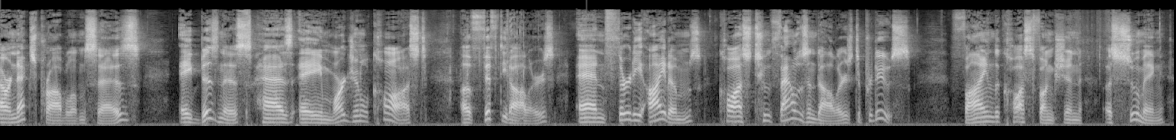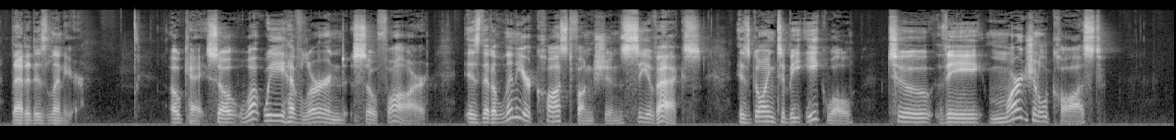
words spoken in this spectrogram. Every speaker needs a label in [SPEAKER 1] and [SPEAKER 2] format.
[SPEAKER 1] Our next problem says a business has a marginal cost of $50 and 30 items cost $2,000 to produce. Find the cost function assuming that it is linear. Okay, so what we have learned so far is that a linear cost function, c of x, is going to be equal to the marginal cost,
